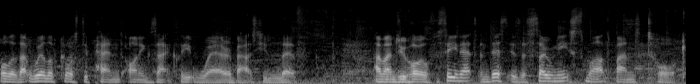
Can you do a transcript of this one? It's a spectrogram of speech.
although that will of course depend on exactly whereabouts you live. I'm Andrew Hoyle for CNET and this is a Sony SmartBand Talk.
